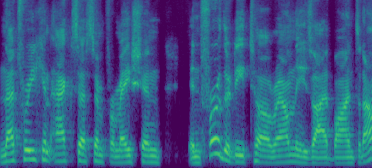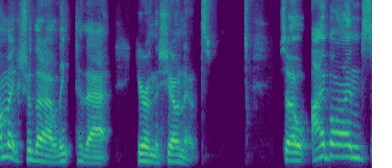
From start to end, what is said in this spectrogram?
and that's where you can access information in further detail around these I bonds. And I'll make sure that I link to that here in the show notes. So, I bonds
